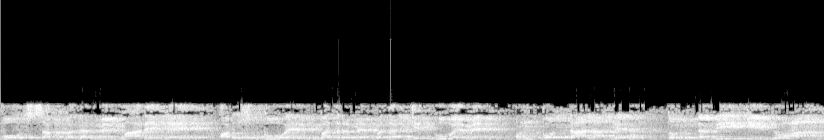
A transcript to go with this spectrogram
وہ سب بدر میں مارے گئے اور اس کنویں بدر میں، بدر کے کنویں میں ان کو ڈالا گیا۔ تو نبی کی دعا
